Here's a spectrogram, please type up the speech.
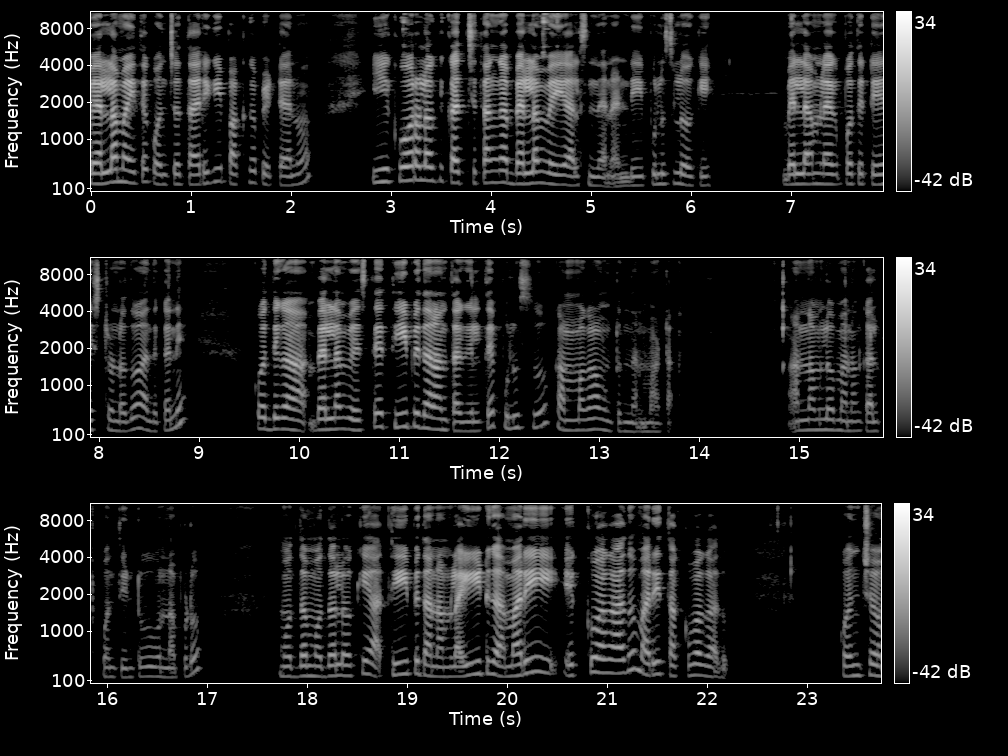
బెల్లం అయితే కొంచెం తరిగి పక్కకు పెట్టాను. ఈ కూరలోకి ఖచ్చితంగా బెల్లం వేయాల్సిందేనండి. పులుసులోకి. బెల్లం లేకపోతే టేస్ట్ ఉండదు. అందుకని కొద్దిగా బెల్లం వేస్తే తీపిదనం తగిలితే పులుసు కమ్మగా ఉంటుందన్నమాట. అన్నంలో మనం కలుపుకొని తింటూ ఉన్నప్పుడు ముద్ద ముద్దలోకి ఆ తీపిదనం లైట్గా మరీ ఎక్కువ కాదు మరీ తక్కువ కాదు. కొంచెం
